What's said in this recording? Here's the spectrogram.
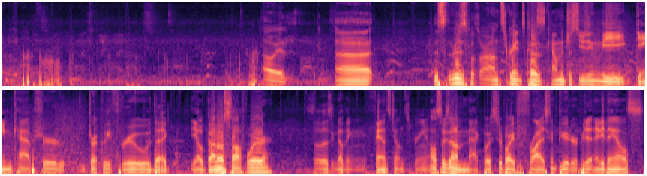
any obstacle. Oh, it. Uh, this the reason this puts are on screens because Calvin's just using the game capture directly through the the Elgato software, so there's nothing fancy on screen. Also, he's on a MacBook, so probably fry his computer if he did anything else.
